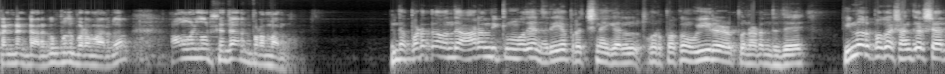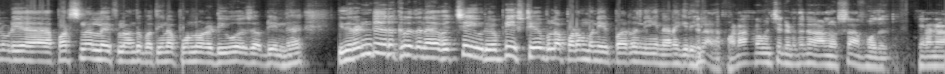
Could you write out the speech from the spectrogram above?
கண்டென்ட்டாக இருக்கும் புது படமாக இருக்கும். அவங்களுக்கு ஒரு சித்தார்த்த படமாக இருக்கும். இந்த படத்தை வந்து ஆரம்பிக்கும் போதே நிறைய பிரச்சனைகள் ஒரு பக்கம் உயிரிழப்பு நடந்தது. இன்னொரு பக்கம் சங்கர் சாருடைய பர்சனல் லைஃப்ல வந்து பார்த்தீங்கன்னா பொண்ணோட டிவோர்ஸ் அப்படின்னு. இது ரெண்டு இருக்கிறத வச்சு இவர் எப்படி ஸ்டேபிளாக படம் பண்ணியிருப்பாருன்னு நீங்கள் நினைக்கிறீங்க? இல்ல படம் ஆரம்பிச்சு கிட்டத்தட்ட நாலு வருஷம் ஆக போகுது கொரோனா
